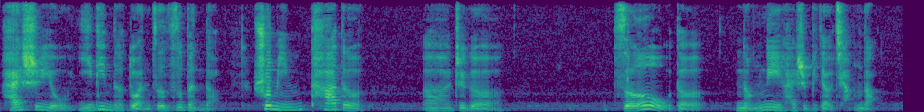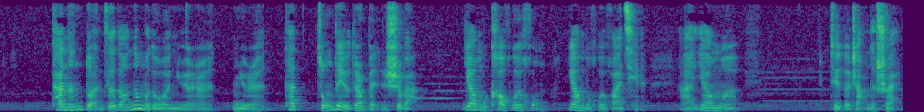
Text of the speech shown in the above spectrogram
还是有一定的短择资本的，说明他的呃这个择偶的能力还是比较强的。他能短择到那么多女人，女人他总得有点本事吧？要么靠会哄，要么会花钱啊，要么这个长得帅，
